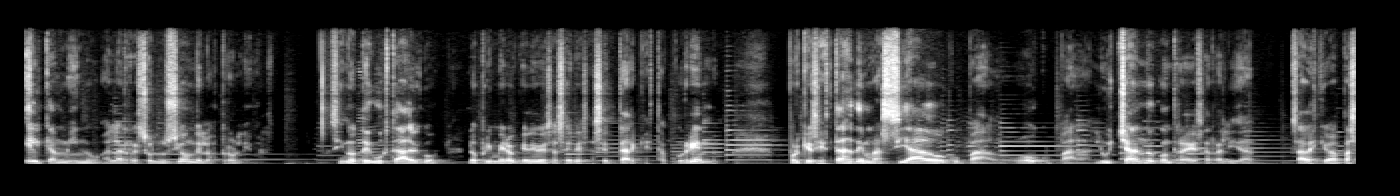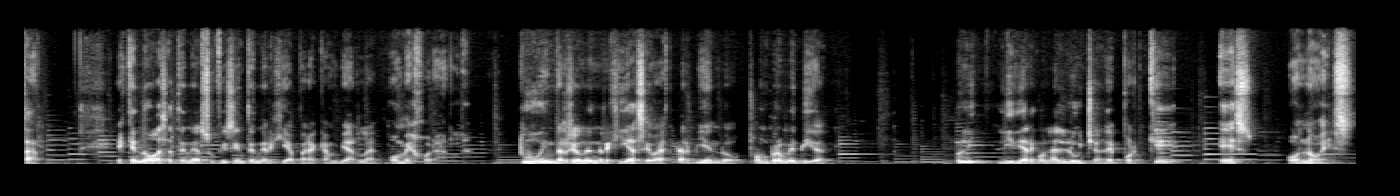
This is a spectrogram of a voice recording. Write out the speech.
el camino a la resolución de los problemas. Si no te gusta algo, lo primero que debes hacer es aceptar que está ocurriendo. Porque si estás demasiado ocupado o ocupada luchando contra esa realidad, ¿sabes qué va a pasar? Es que no vas a tener suficiente energía para cambiarla o mejorarla tu inversión de energía se va a estar viendo comprometida lidiar con la lucha de por qué es o no es,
